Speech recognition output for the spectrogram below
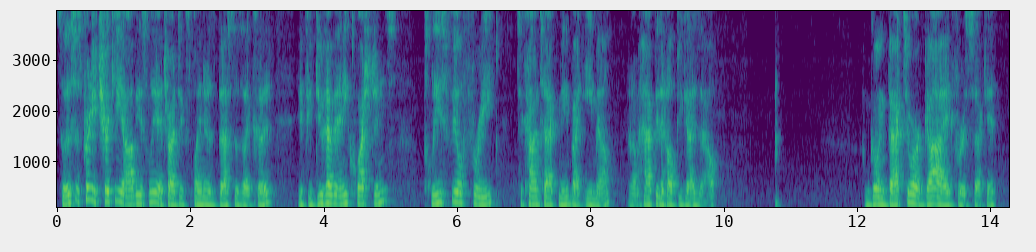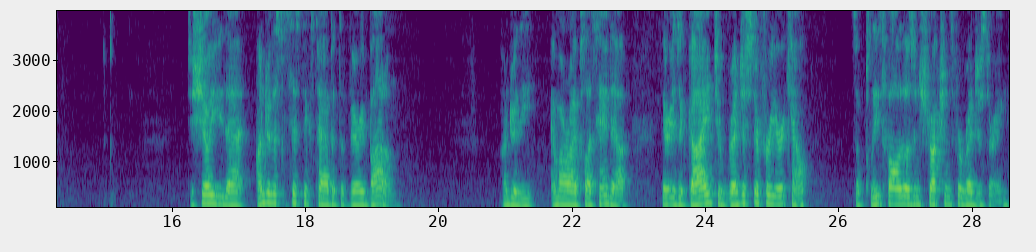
So this is pretty tricky, obviously. I tried to explain it as best as I could. If you do have any questions, please feel free to contact me by email, and I'm happy to help you guys out. I'm going back to our guide for a second to show you that under the statistics tab at the very bottom, under the MRI Plus handout, there is a guide to register for your account. So please follow those instructions for registering.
